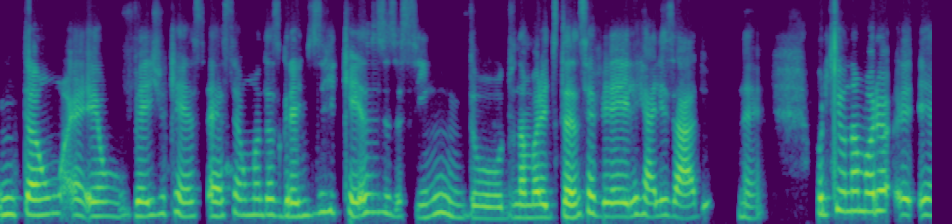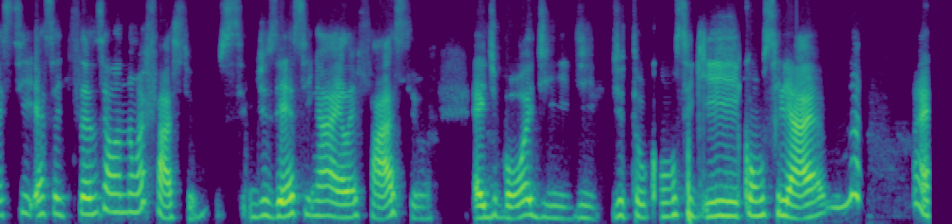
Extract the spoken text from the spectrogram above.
Então, é, eu vejo que essa é uma das grandes riquezas, assim, do, do namoro à distância, ver ele realizado, né? Porque o namoro, esse, essa distância, ela não é fácil. Dizer assim, ah, ela é fácil, é de boa de, de, de tu conseguir conciliar, não é.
